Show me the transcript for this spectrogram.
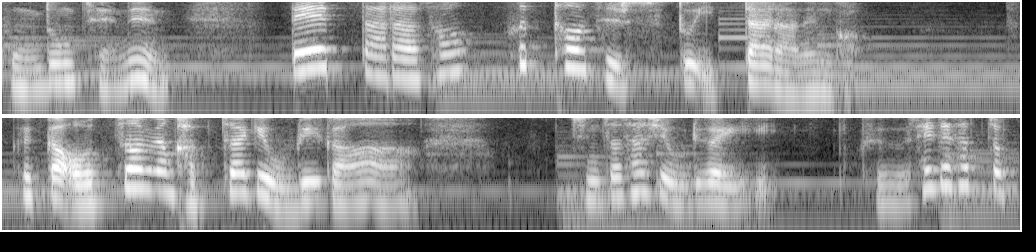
공동체는 때에 따라서 흩어질 수도 있다라는 거. 그러니까 어쩌면 갑자기 우리가 진짜 사실 우리가 그 세계사적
